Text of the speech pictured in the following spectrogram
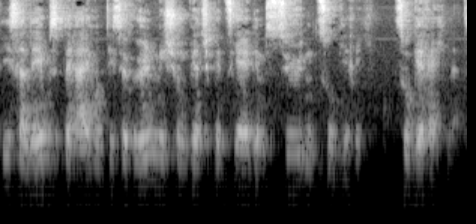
dieser Lebensbereich und diese Ölmischung wird speziell dem Süden zugerechnet.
